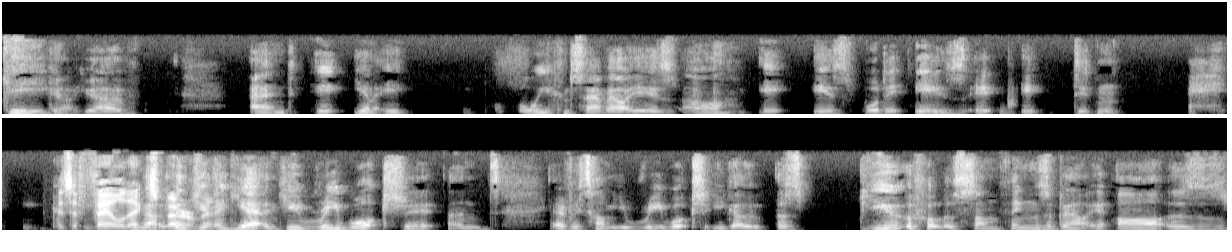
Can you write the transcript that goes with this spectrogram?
Giger, you have, and it, you know, it, all you can say about it is, oh, it is what it is. It it didn't. It's a failed you know, and you- experiment. yeah, and you rewatch it, and every time you rewatch it, you go, as beautiful as some things about it are, as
